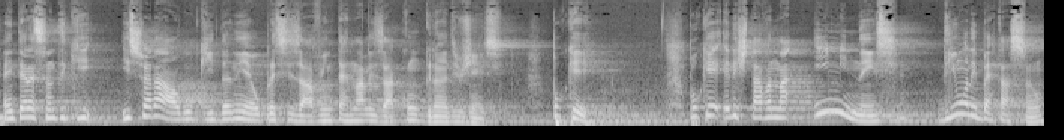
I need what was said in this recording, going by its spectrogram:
É interessante que isso era algo que Daniel precisava internalizar com grande urgência. Por quê? Porque ele estava na iminência de uma libertação,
